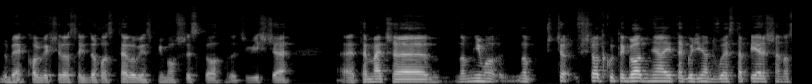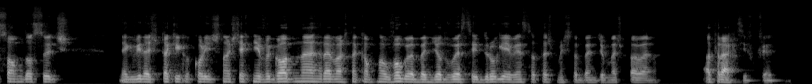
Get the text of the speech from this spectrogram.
żeby mhm. jakkolwiek się dostać do hostelu, więc mimo wszystko rzeczywiście e, te mecze, no mimo, no w środku tygodnia i ta godzina 21 no są dosyć, jak widać w takich okolicznościach niewygodne. Rewanż na Camp Nou w ogóle będzie o 22, więc to też myślę będzie mecz pełen atrakcji w kwietniu.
